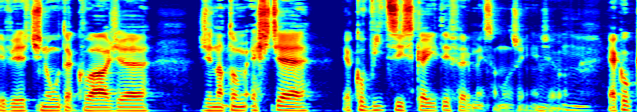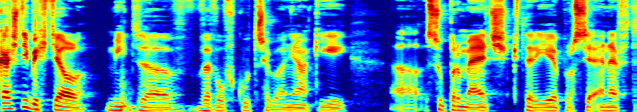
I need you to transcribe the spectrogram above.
je většinou taková, že, že na tom ještě jako víc získají ty firmy samozřejmě. Že jo? Mm. Jako každý by chtěl mít uh, ve Vovku třeba nějaký uh, super match, který je prostě NFT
